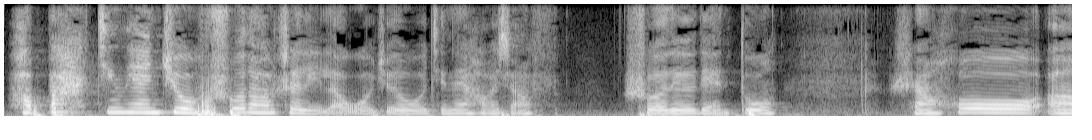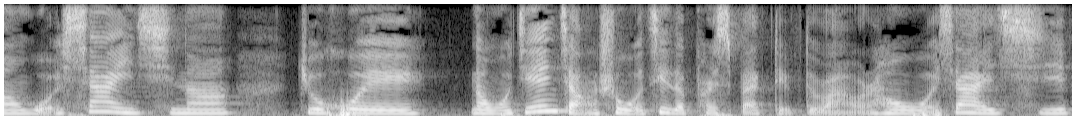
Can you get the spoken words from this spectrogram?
好吧，今天就说到这里了。我觉得我今天好像说的有点多。然后，嗯，我下一期呢就会。那我今天讲的是我自己的 perspective，对吧？然后我下一期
